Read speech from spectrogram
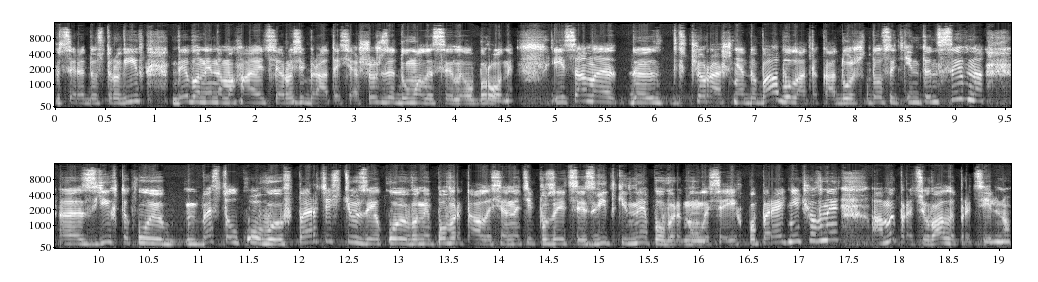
серед островів, де вони намагаються розібратися, що ж задумали сили оборони, і саме саме вчорашня доба була така досить інтенсивна, е, з їх такою безтолковою впертістю, з якою вони поверталися на ті позиції, звідки не повернулися їх попередні човни. А ми працювали прицільно.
